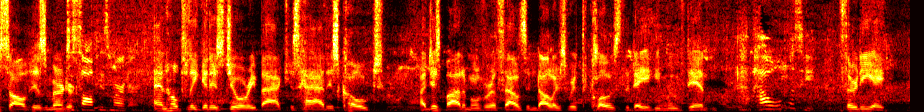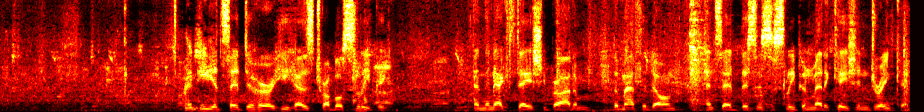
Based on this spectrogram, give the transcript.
solve his murder to solve his murder? and hopefully get his jewelry back, his hat, his coat. I just bought him over a thousand dollars worth of clothes the day he moved in. How old was he? 38. And he had said to her he has trouble sleeping. And the next day she brought him the methadone and said, This is a sleeping medication, drink it.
